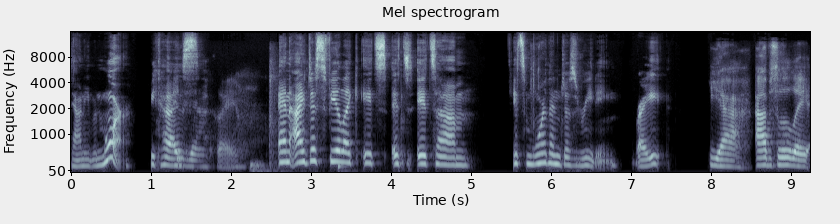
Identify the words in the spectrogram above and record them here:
down even more because Exactly. And I just feel like it's it's it's um it's more than just reading, right? Yeah, absolutely.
